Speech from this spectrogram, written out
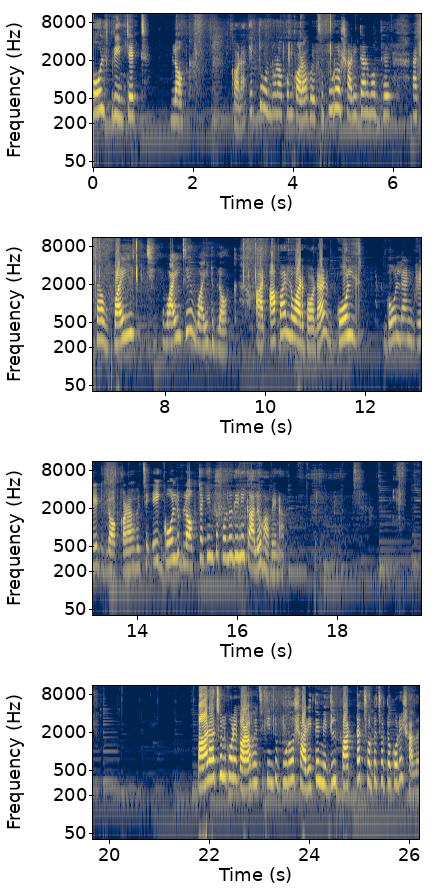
গোল্ড প্রিন্টেড ব্লক করা। একটু অন্যরকম করা হয়েছে। পুরো শাড়িটার মধ্যে একটা হোয়াইট হোয়াইটে হোয়াইট ব্লক আর upper lower border gold gold and red block করা হয়েছে। এই গোল্ড ব্লকটা কিন্তু কোনো দিনই কালো হবে না। পার আঁচল করে করা হয়েছে, কিন্তু পুরো শাড়িতে মিডল পার্টটা ছোট ছোট করে সাদা,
